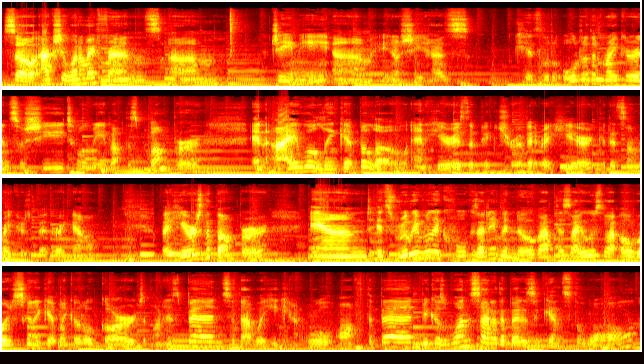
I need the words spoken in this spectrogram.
So actually, one of my friends, um, Jamie, um, you know, she has kids a little older than Riker, and so she told me about this bumper and I will link it below. And here is a picture of it right here, because it's on Riker's bed right now. But here's the bumper, and it's really, really cool because I didn't even know about this. I always thought, oh, we're just gonna get like a little guard on his bed so that way he can't roll off the bed because one side of the bed is against the wall,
